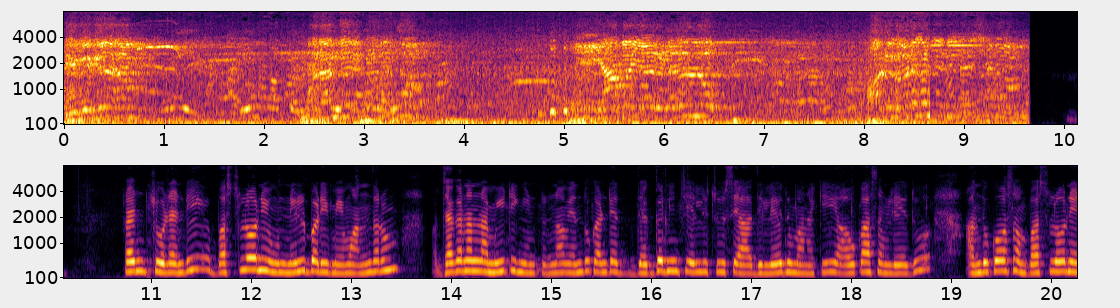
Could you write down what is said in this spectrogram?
ఈ విగ్రహం మనందరి ప్రభుత్వం ఈ యాభై ఆరు నెలల్లో ఆరు ఫ్రెండ్ చూడండి. బస్సులోని నిలబడి మేము అందరం జగనన్న మీటింగ్ వింటున్నాం. ఎందుకంటే దగ్గర నుంచి వెళ్ళి చూసే అది లేదు మనకి అవకాశం లేదు. అందుకోసం బస్సులోనే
